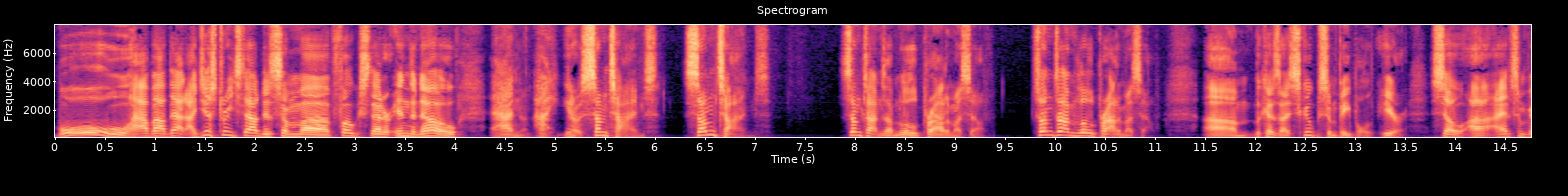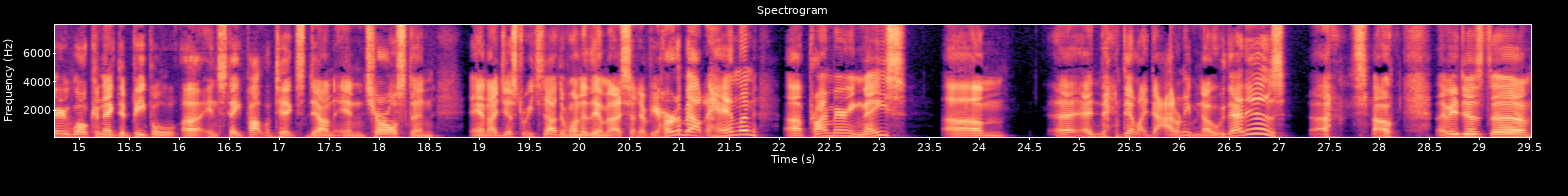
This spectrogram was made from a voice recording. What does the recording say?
Whoa, how about that? I just reached out to some uh, folks that are in the know, and I, you know, sometimes, sometimes, sometimes I'm a little proud of myself. Sometimes I'm a little proud of myself um, because I scoop some people here. So uh, I have some very well connected people uh, in state politics down in Charleston, and I just reached out to one of them and I said, "Have you heard about Hanlon uh, primarying Mace?" Um, uh, and they're like, "I don't even know who that is." Uh, so let me just uh,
